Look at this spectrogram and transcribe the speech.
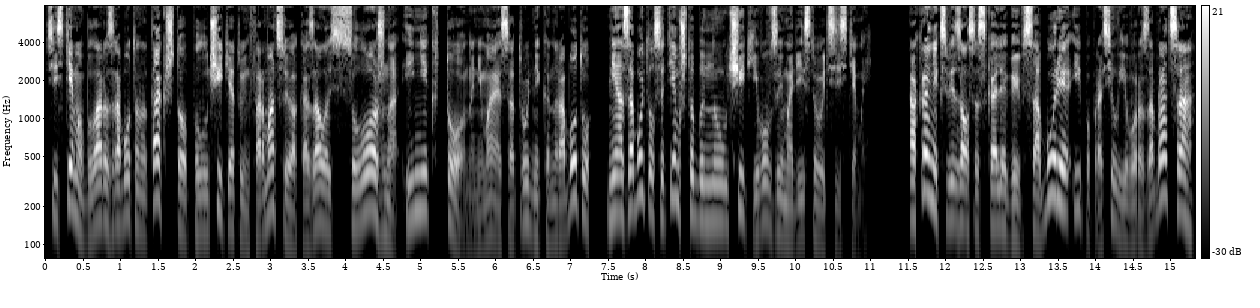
Система была разработана так, что получить эту информацию оказалось сложно, и никто, нанимая сотрудника на работу, не озаботился тем, чтобы научить его взаимодействовать с системой. Охранник связался с коллегой в соборе и попросил его разобраться.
